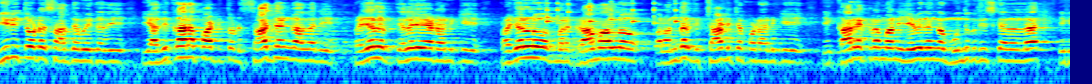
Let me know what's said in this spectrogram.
వీరితోటే సాధ్యమవుతుంది. ఈ అధికార పార్టీతో సాధ్యం కాదని ప్రజలకు తెలియజేయడానికి ప్రజల్లో మరి గ్రామాల్లో వాళ్ళందరికీ చాటి చెప్పడానికి ఈ కార్యక్రమాన్ని ఏ విధంగా ముందుకు తీసుకెళ్ళాలా ఈ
